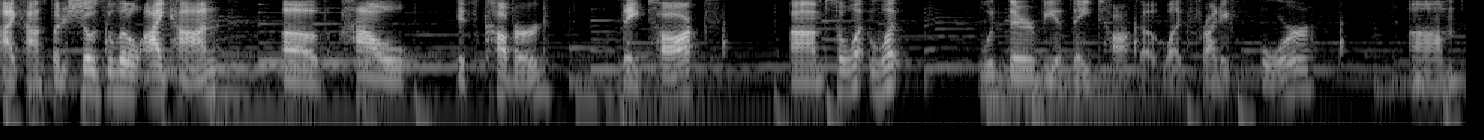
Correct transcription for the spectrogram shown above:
icons. But it shows the little icon of how it's covered. They talk. Um, so what what would there be a they talk of like Friday Four? Um,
